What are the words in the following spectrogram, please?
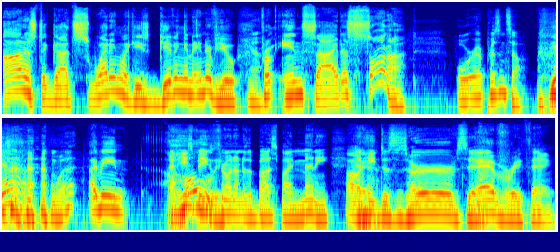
honest to God, sweating like he's giving an interview Yeah. from inside a sauna. or a prison cell. Yeah, what? I mean, And he's being thrown under the bus by many, Oh, and he deserves it. Everything,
